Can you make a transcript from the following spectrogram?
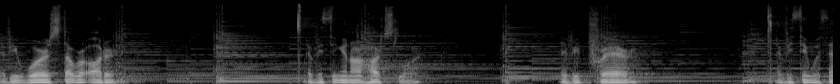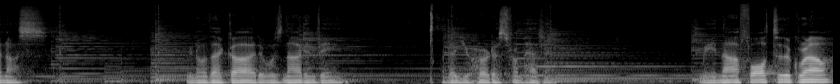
every words that were uttered, everything in our hearts, Lord, every prayer, everything within us. We know that God, it was not in vain, that you heard us from heaven. May not fall to the ground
